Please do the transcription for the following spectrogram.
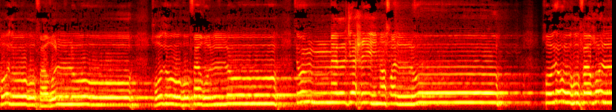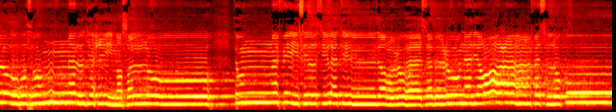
خذوه فغلوه خذوه فغلوه ثم الجحيم صلوه. خذوه فغلوه ثم الجحيم صلوه. ثم في سلسلة ذرعها سبعون ذراعا فاسلكوه.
